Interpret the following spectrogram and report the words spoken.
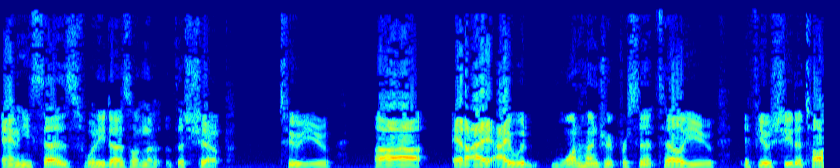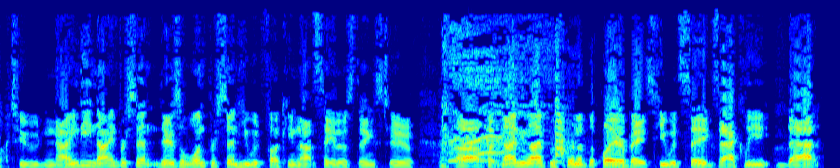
and he says what he does on the, the ship to you. Uh, and I, I would 100% tell you if Yoshida talked to 99%, there's a 1% he would fucking not say those things to. Uh, but 99% of the player base, he would say exactly that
